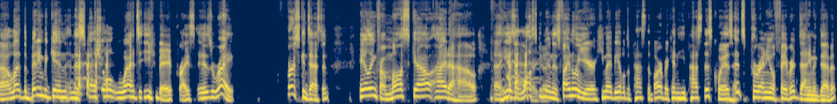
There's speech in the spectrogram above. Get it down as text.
Uh, let the bidding begin, and the special wet eBay price is right. First contestant, hailing from Moscow, Idaho. Uh, he is a law student in his final year. He might be able to pass the bar, but can he pass this quiz? It's perennial favorite, Danny McDevitt.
